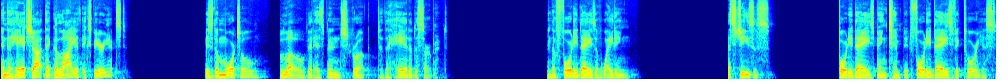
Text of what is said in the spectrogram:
And the headshot that Goliath experienced is the mortal blow that has been struck to the head of the serpent. And the 40 days of waiting, that's Jesus. 40 days being tempted, 40 days victorious.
